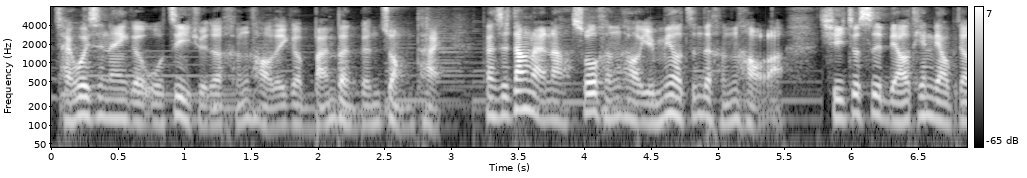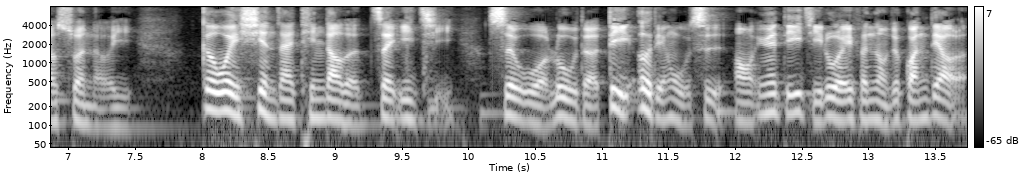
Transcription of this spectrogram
才会是那个我自己觉得很好的一个版本跟状态。但是当然啦，说很好也没有真的很好啦，其实就是聊天聊比较顺而已。各位现在听到的这一集是我录的第二点五次哦，因为第一集录了一分钟我就关掉了，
